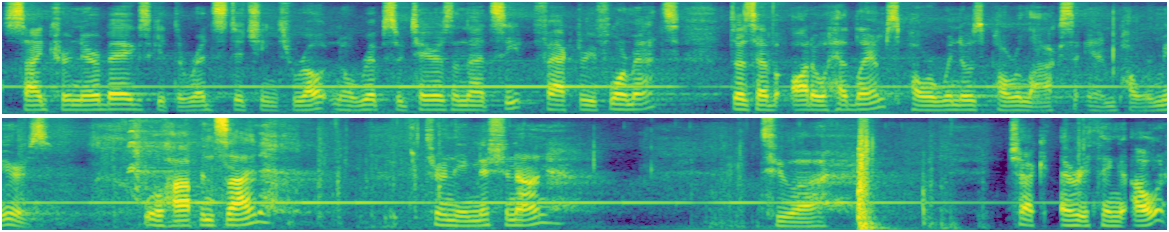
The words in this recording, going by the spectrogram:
Side curtain airbags, get the red stitching throughout. No rips or tears on that seat. Factory floor mats. Does have auto headlamps, power windows, power locks, and power mirrors. We'll hop inside, turn the ignition on to uh, check everything out.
